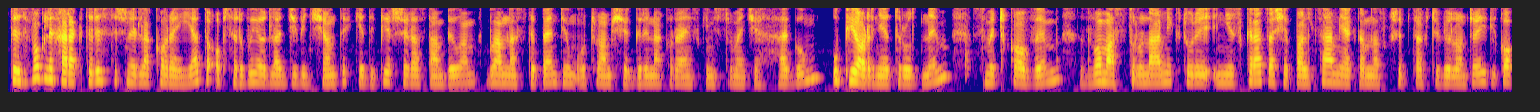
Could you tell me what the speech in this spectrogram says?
To jest w ogóle charakterystyczne dla Korei. Ja to obserwuję od lat 90., kiedy pierwszy raz tam byłam. Byłam na stypendium, uczyłam się gry na koreańskim instrumencie hegum, upiornie trudnym, smyczkowym, z dwoma strunami, który nie skraca się palcami, jak tam na skrzypcach czy wiolonczeli, tylko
